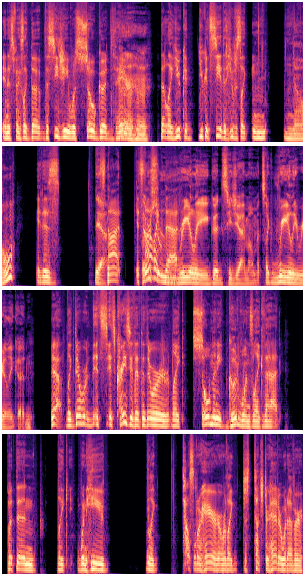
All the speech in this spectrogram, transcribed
in his face. Like the the CG was so good there Mhm. that like you could you could see that he was like, "N- no, it is. Yeah. It's not. It's there not like some that. really good CGI moments. Like really, really good. Yeah, like there were it's it's crazy that, that there were like so many good ones like that. But then like when he like tousled her hair or like just touched her head or whatever,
